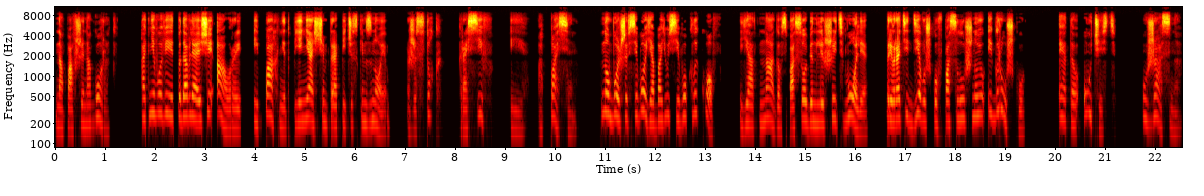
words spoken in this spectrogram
напавший на город. От него веет подавляющей аурой и пахнет пьянящим тропическим зноем. Жесток, красив и опасен. Но больше всего я боюсь его клыков. Яд нагов способен лишить воли, превратить девушку в послушную игрушку. Эта участь ужасна.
